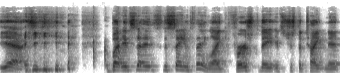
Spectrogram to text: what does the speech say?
Yeah, but it's the- it's the same thing. Like first they it's just a tight knit,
